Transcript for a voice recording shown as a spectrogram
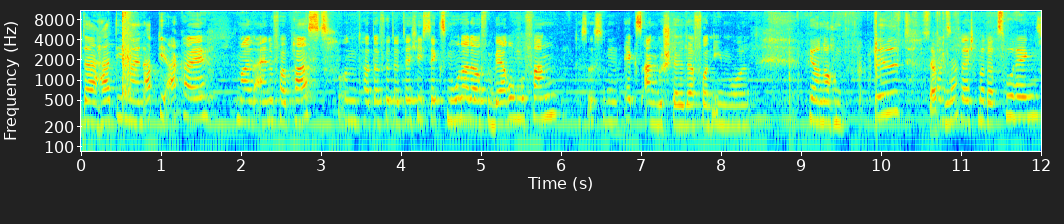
Da hat ihm ein Abdi Akay mal eine verpasst und hat dafür tatsächlich sechs Monate auf Bewährung gefangen. Das ist ein Ex-Angestellter von ihm wohl. Hier auch noch ein Bild. Das kannst du mal. vielleicht mal dazu hängen.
